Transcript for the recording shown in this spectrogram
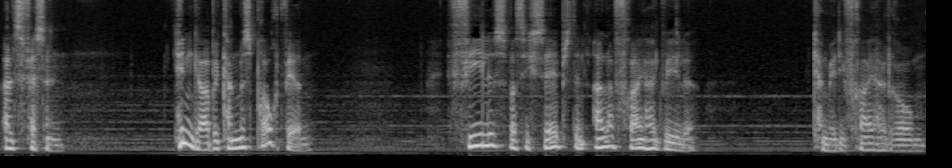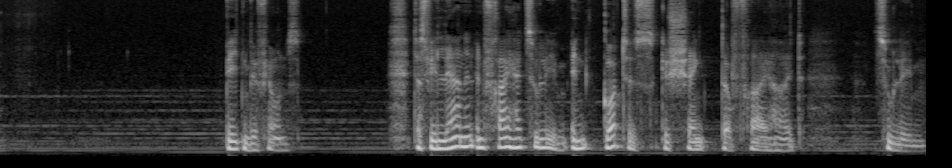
als Fesseln. Hingabe kann missbraucht werden. Vieles, was ich selbst in aller Freiheit wähle, kann mir die Freiheit rauben. Beten wir für uns, dass wir lernen, in Freiheit zu leben, in Gottes geschenkter Freiheit zu leben.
